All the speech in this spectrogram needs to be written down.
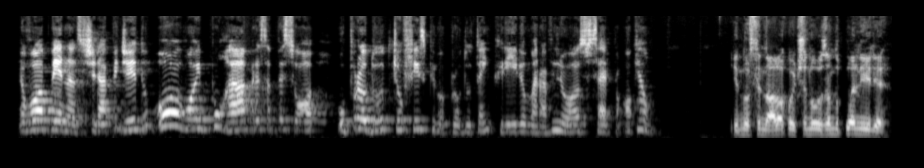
eu vou apenas tirar pedido, ou eu vou empurrar para essa pessoa o produto que eu fiz, porque o meu produto é incrível, maravilhoso, serve para qualquer um. E no final ela continua usando planilha.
